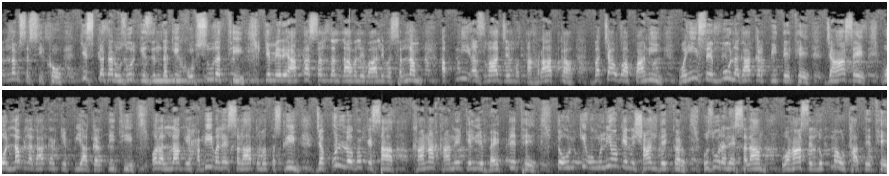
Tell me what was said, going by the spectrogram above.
وسلم سے سیکھو کس قدر حضور کی زندگی خوبصورت تھی کہ میرے آقا صلی اللہ علیہ وآلہ وسلم اپنی ازواج متحرات کا بچا ہوا پانی وہیں سے منہ لگا کر پیتے تھے، جہاں سے وہ لب لگا کر کے پیا کرتی تھی۔ اور اللہ کے حبیب علیہ السلام و تسلیم جب ان لوگوں کے ساتھ کھانا کھانے کے لیے بیٹھتے تھے، تو ان کی انگلیوں کے نشان دیکھ کر حضور علیہ السلام وہاں سے لکمہ اٹھاتے تھے۔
